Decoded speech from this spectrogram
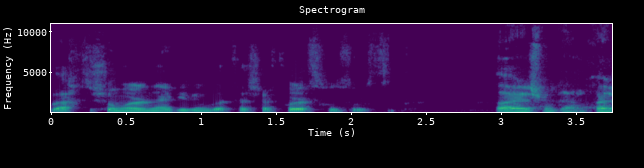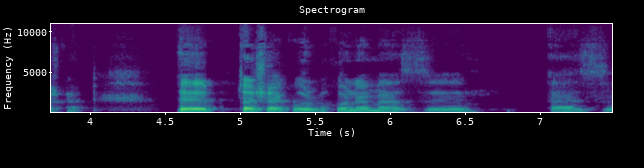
وقت شما رو نگیریم و تشکر از حضورتون. خواهش می‌کنم خواهش می‌کنم. تشکر می‌کنم از از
